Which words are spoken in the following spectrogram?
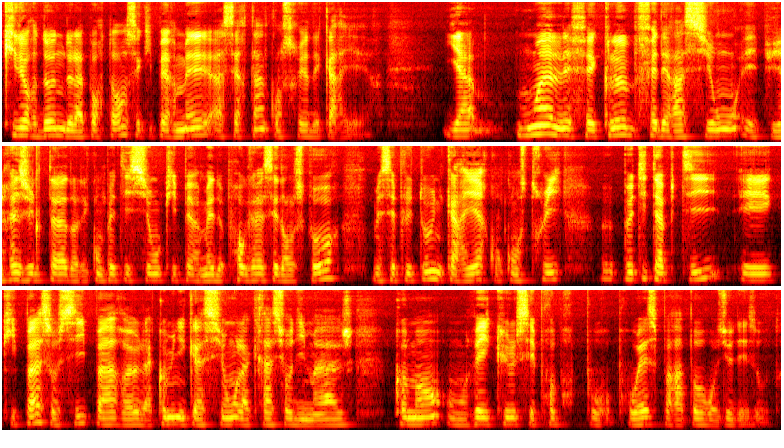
qui leur donne de l'importance et qui permet à certains de construire des carrières. Il y a moins l'effet club, fédération et puis résultat dans les compétitions qui permet de progresser dans le sport, mais c'est plutôt une carrière qu'on construit euh, petit à petit et qui passe aussi par euh, la communication, la création d'images, comment on véhicule ses propres prouesses par rapport aux yeux des autres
